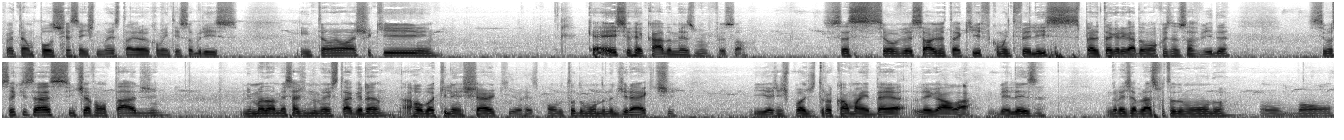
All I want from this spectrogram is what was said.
Foi até um post recente no meu Instagram, eu comentei sobre isso. Então eu acho que que é esse o recado mesmo, pessoal. Se você ouviu esse áudio até aqui, fico muito feliz. Espero ter agregado alguma coisa na sua vida. Se você quiser se sentir à vontade, me manda uma mensagem no meu Instagram, arroba eu respondo todo mundo no direct e a gente pode trocar uma ideia legal lá, beleza? Um grande abraço para todo mundo, um bom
